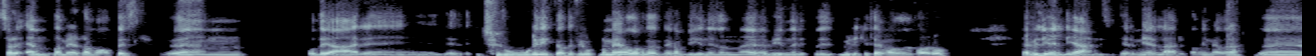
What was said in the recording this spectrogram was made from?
så er det enda mer dramatisk. Um, og det er, eh, utrolig viktig at vi får gjort noe med. og da kan Jeg, jeg kan begynne, den, jeg begynner litt med de ulike temaene du tar opp. Jeg vil veldig gjerne diskutere mer lærerutdanning med dere. Eh,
